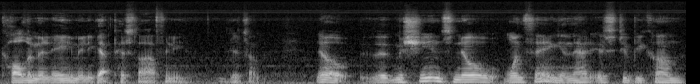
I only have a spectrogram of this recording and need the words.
called him a name and he got pissed off and he did something no, the machines know one thing, and that is to become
